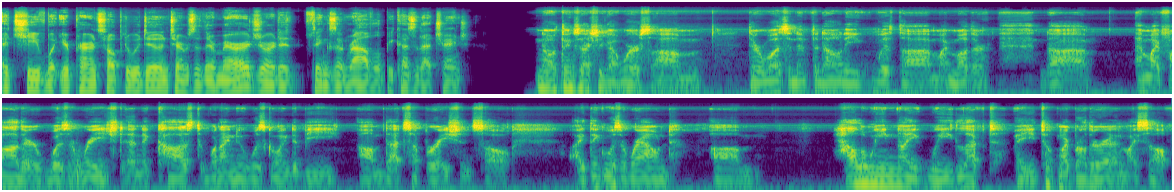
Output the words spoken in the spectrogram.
achieve what your parents hoped it would do in terms of their marriage, or did things unravel because of that change? No, things actually got worse. Um, there was an infidelity with uh, my mother, and uh, and my father was enraged, and it caused what I knew was going to be um, that separation. So, I think it was around um, Halloween night. We left. He took my brother and myself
